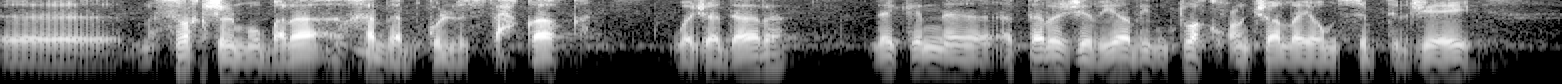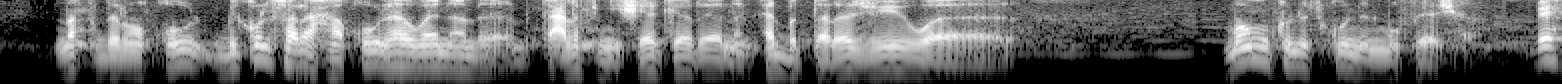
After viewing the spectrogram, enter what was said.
آه ما سرقش المباراة اخذها بكل استحقاق وجدارة. لكن آه الترجي الرياضي نتوقع إن شاء الله يوم السبت الجاي. نقدر نقول بكل صراحة اقولها وأنا تعرفني شاكر أنا نحب الترجي وممكن تكون المفاجأة. باهي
